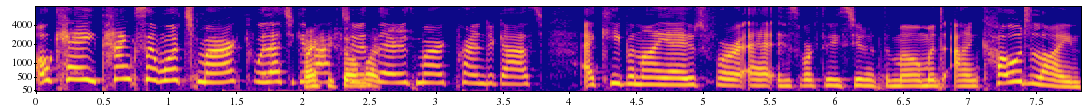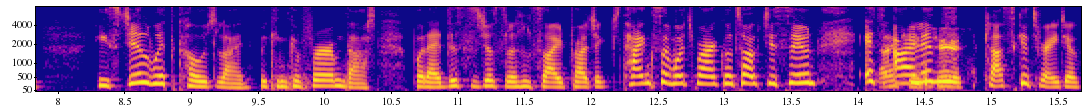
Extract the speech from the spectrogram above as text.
Okay, thanks so much, Mark. We'll let you get Thank back you so to it. There's Mark Prendergast. Uh, keep an eye out for uh, his work that he's doing at the moment. And Kodaline, he's still with Kodaline. We can confirm that. But uh, this is just a little side project. Thanks so much, Mark. We'll talk to you soon. It's Thank. Ireland's. Classic Hits Radio.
